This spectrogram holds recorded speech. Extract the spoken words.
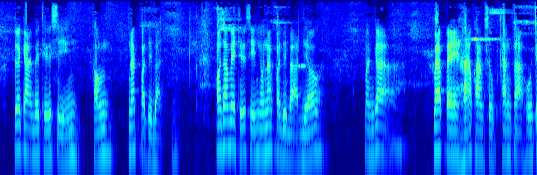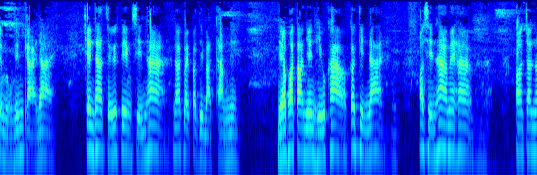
ๆ ด้วยการไปถือศีลของ นักปฏิบัติ เพราะถ้าไม่ถือศีลของนักปฏิบัติ เดี๋ยว มันก็แวบไปหาความสุขทางตาหูจมูกลิ้นกายได้ เช่นถ้าถือเพียงศีลห้าแล้วไปปฏิบัติธรรมนี่ เดี๋ยวพอตอนเย็นหิวข้าวก็กินได้ เพราะศีลห้าไม่ห้าม พอจะน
